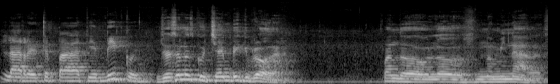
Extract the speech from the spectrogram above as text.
la red te paga a ti en Bitcoin. Yo se lo escuché en Big Brother, cuando los nominadas.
